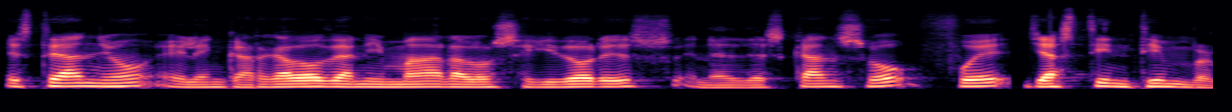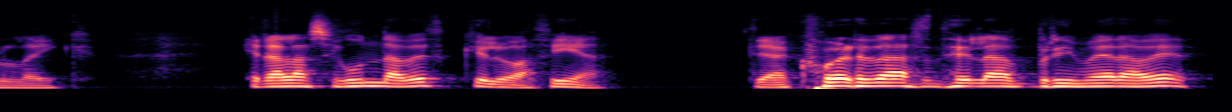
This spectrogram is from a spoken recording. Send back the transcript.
Este año, el encargado de animar a los seguidores en el descanso fue Justin Timberlake. Era la segunda vez que lo hacía. ¿Te acuerdas de la primera vez?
